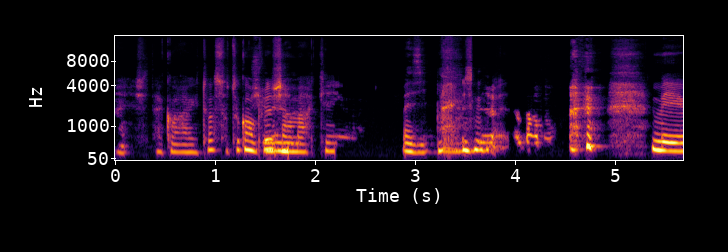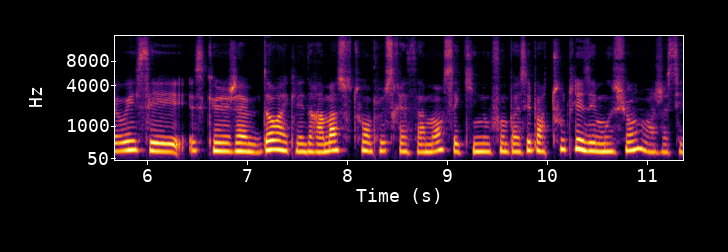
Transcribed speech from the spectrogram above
je suis d'accord avec toi, surtout qu'en plus, j'ai remarqué. Vas-y. Mais oui, c'est ce que j'adore avec les dramas, surtout en plus récemment, c'est qu'ils nous font passer par toutes les émotions. je sais,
